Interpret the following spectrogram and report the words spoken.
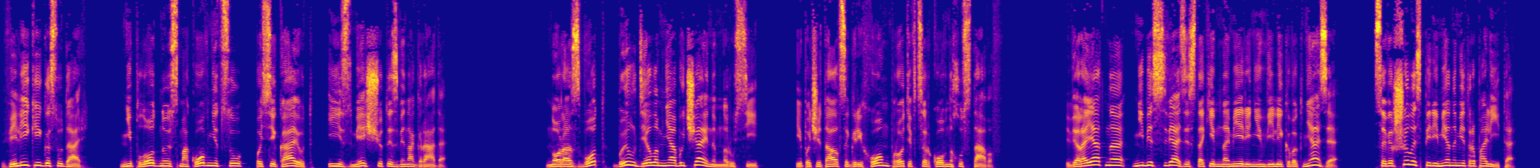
«Великий государь, неплодную смоковницу посекают и измещут из винограда». Но развод был делом необычайным на Руси и почитался грехом против церковных уставов. Вероятно, не без связи с таким намерением великого князя совершилась перемена митрополита.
